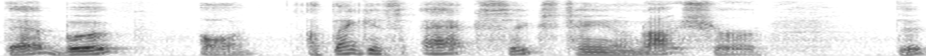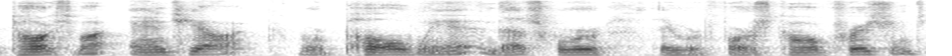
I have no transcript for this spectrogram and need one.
That book, uh, I think it's Acts 16, I'm not sure that talks about Antioch, where Paul went, and that's where they were first called Christians.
